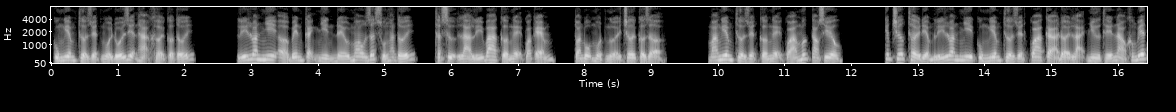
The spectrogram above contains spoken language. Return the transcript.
cùng nghiêm thừa duyệt ngồi đối diện hạ khởi cờ tới. Lý Loan Nhi ở bên cạnh nhìn đều mau rớt xuống hắn tới, thật sự là Lý ba cờ nghệ quá kém, toàn bộ một người chơi cờ dở. Mà nghiêm thừa duyệt cờ nghệ quá mức cao siêu. Kiếp trước thời điểm Lý Loan Nhi cùng nghiêm thừa duyệt qua cả đời lại như thế nào không biết,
